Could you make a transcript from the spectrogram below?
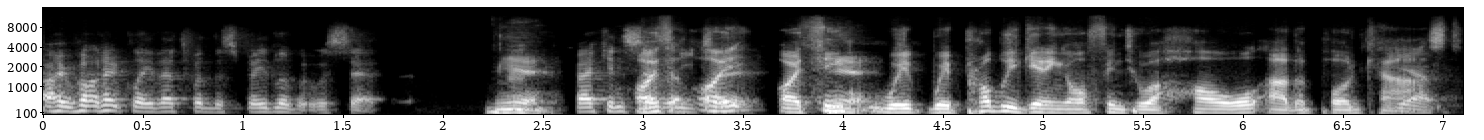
ironically that's when the speed limit was set Yeah. back in I, 72 th- I, I think Yeah. we're, we're probably getting off into a whole other podcast.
